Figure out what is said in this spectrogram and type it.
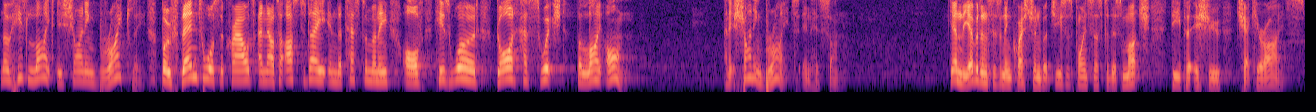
No, his light is shining brightly, both then towards the crowds and now to us today in the testimony of his word. God has switched the light on, and it's shining bright in his son. Again, the evidence isn't in question, but Jesus points us to this much deeper issue check your eyes.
